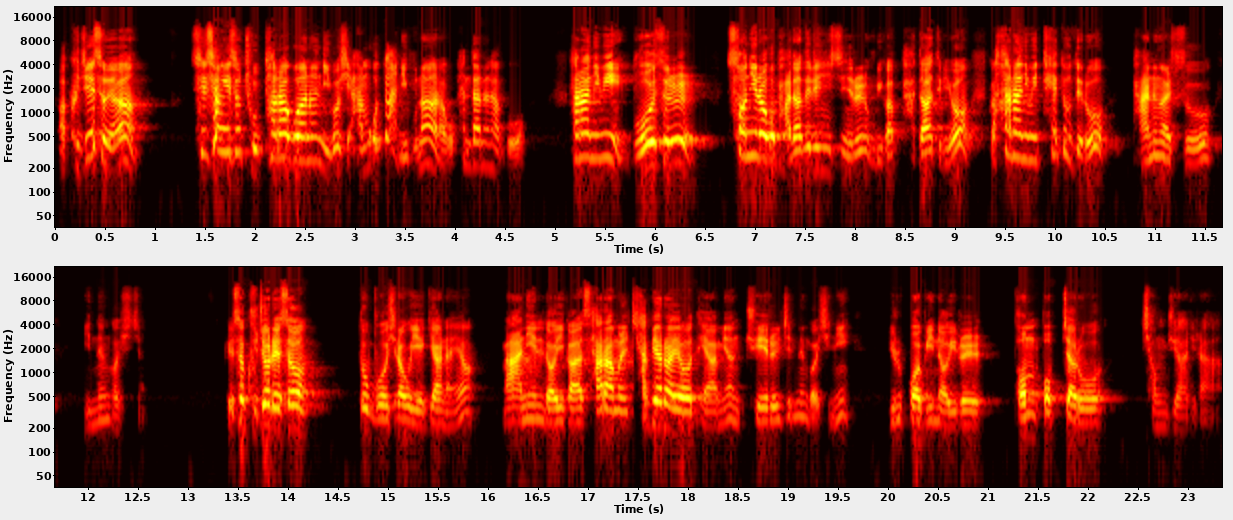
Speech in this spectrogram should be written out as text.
아, 그제서야 세상에서 좋다라고 하는 이것이 아무것도 아니구나라고 판단을 하고 하나님이 무엇을 선이라고 받아들이시지를 우리가 받아들여 그 하나님의 태도대로 반응할 수 있는 것이죠. 그래서 구절에서 또 무엇이라고 얘기하나요? 만일 너희가 사람을 차별하여 대하면 죄를 짓는 것이니 율법이 너희를 범법자로 정죄하리라.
